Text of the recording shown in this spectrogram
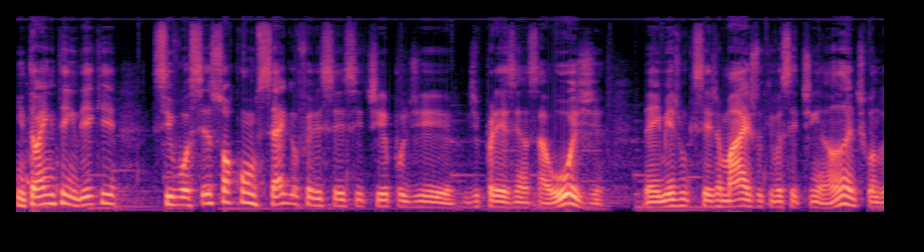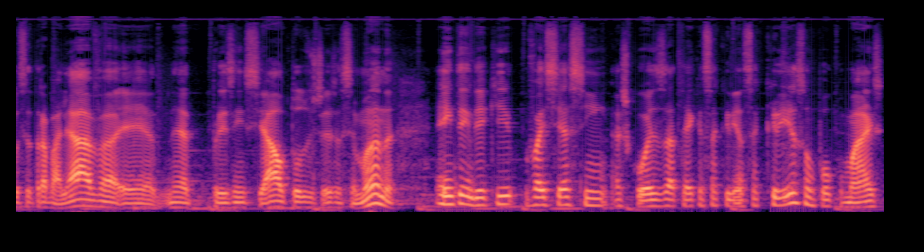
Então é entender que se você só consegue oferecer esse tipo de, de presença hoje, né, e mesmo que seja mais do que você tinha antes, quando você trabalhava é, né, presencial todos os dias da semana, é entender que vai ser assim as coisas até que essa criança cresça um pouco mais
